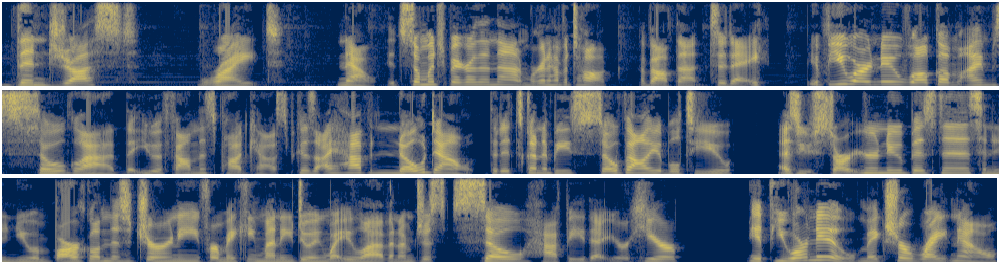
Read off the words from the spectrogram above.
than just right now. It's so much bigger than that. And we're going to have a talk about that today. If you are new, welcome. I'm so glad that you have found this podcast because I have no doubt that it's going to be so valuable to you as you start your new business and you embark on this journey for making money doing what you love. And I'm just so happy that you're here. If you are new, make sure right now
